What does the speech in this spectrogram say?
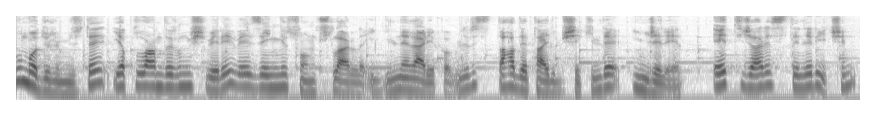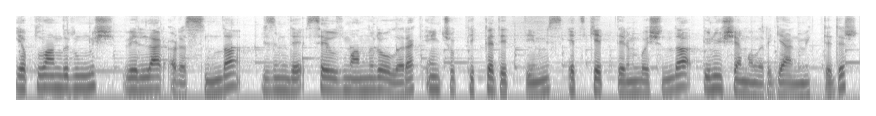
Bu modülümüzde yapılandırılmış veri ve zengin sonuçlarla ilgili neler yapabiliriz daha detaylı bir şekilde inceleyelim. E-ticaret siteleri için yapılandırılmış veriler arasında bizim de SEO uzmanları olarak en çok dikkat ettiğimiz etiketlerin başında ürün şemaları gelmektedir.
